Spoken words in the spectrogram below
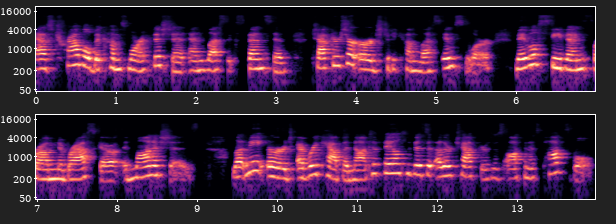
as travel becomes more efficient and less expensive, chapters are urged to become less insular. Mabel Stephen from Nebraska admonishes let me urge every Kappa not to fail to visit other chapters as often as possible,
